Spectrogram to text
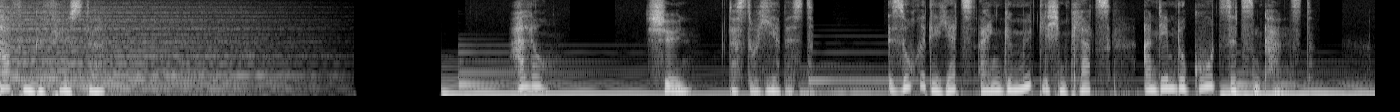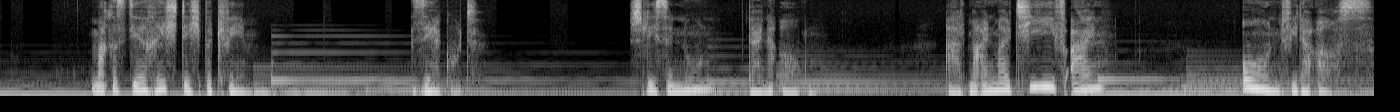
Hafengeflüster. Hallo. Schön, dass du hier bist. Suche dir jetzt einen gemütlichen Platz, an dem du gut sitzen kannst. Mach es dir richtig bequem. Sehr gut. Schließe nun deine Augen. Atme einmal tief ein und wieder aus.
